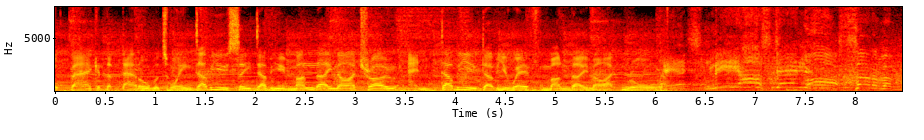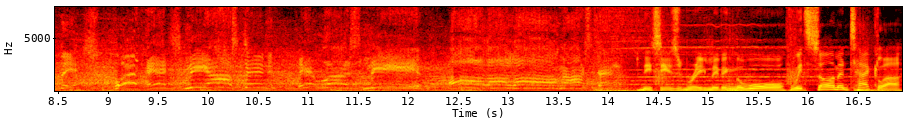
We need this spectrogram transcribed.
look back at the battle between WCW Monday Nitro and WWF Monday Night Raw. It's me, Austin! Oh, son of a bitch. What? It's me, Austin! It was me all along, Austin! This is Reliving the War with Simon Tackler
